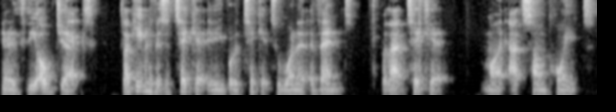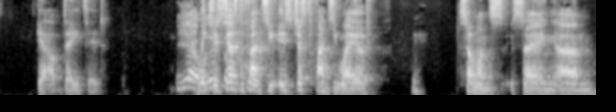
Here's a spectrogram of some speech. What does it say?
you know, if the object, it's like even if it's a ticket and you bought a ticket to one event, but that ticket might at some point get updated, Yeah, well, which is just a cool- fancy, it's just a fancy way of someone's saying, um,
